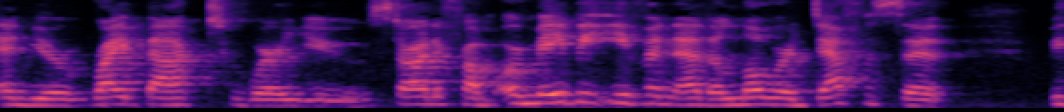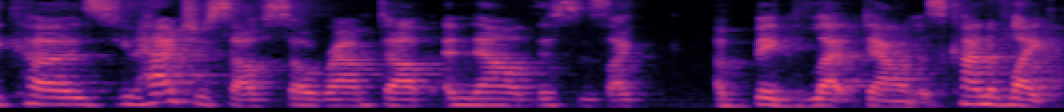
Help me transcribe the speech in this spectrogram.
and you're right back to where you started from, or maybe even at a lower deficit because you had yourself so ramped up, and now this is like a big letdown. It's kind of like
